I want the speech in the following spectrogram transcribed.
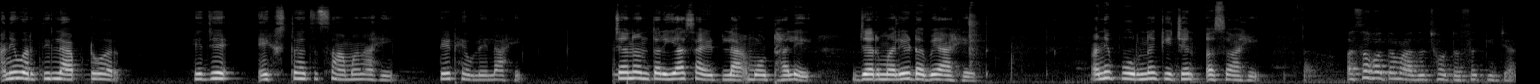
आणि वरती लॅप्टवर हे जे एक्स्ट्राचं सामान आहे ते ठेवलेलं आहे. त्याच्यानंतर या साईडला मोठाले जर्मली डबे आहेत आणि पूर्ण किचन असं आहे. असं होतं माझं छोटंसं किचन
